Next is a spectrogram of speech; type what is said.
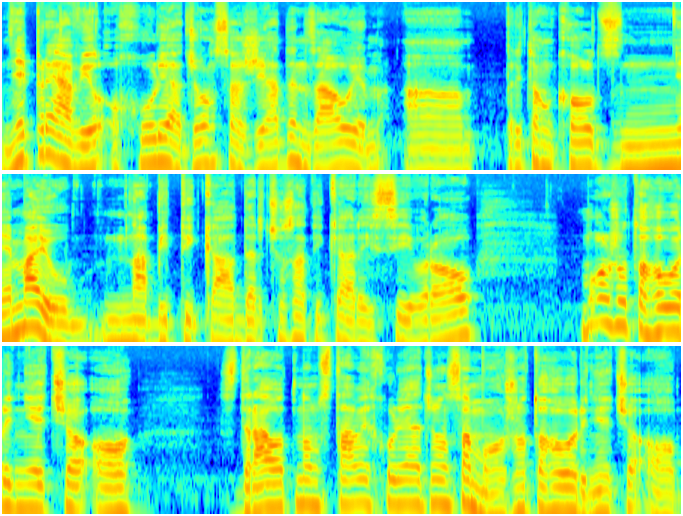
neprejavil o Julia Jonesa žiaden záujem a pritom Colts nemajú nabitý káder, čo sa týka receiverov. Možno to hovorí niečo o zdravotnom stave Julia Jonesa, možno to hovorí niečo o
